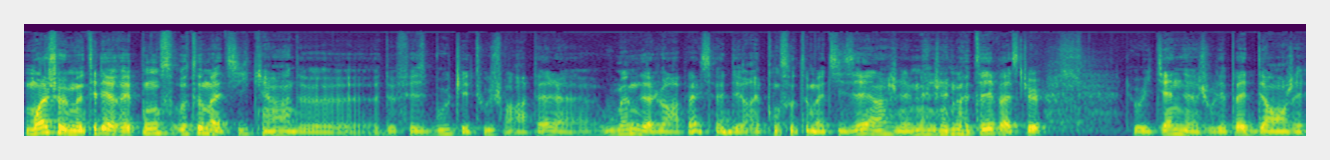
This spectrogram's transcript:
moi je mettais les réponses automatiques hein, de, de Facebook et tout, je me rappelle ou même je me rappelle, ça des réponses automatisées hein, je les je les notais parce que le week-end je voulais pas être dérangé.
